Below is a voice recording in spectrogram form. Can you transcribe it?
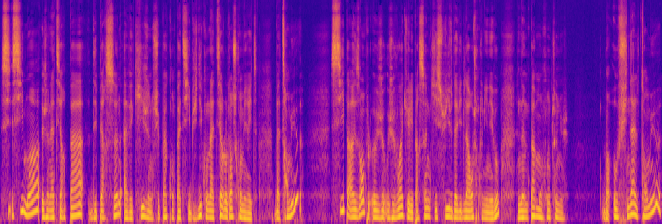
Si, moi, je n'attire pas des personnes avec qui je ne suis pas compatible, je dis qu'on attire l'audience qu'on mérite, bah tant mieux. Si par exemple, euh, je, je, vois que les personnes qui suivent David Laroche, Anthony Nevo, n'aiment pas mon contenu, bon, au final, tant mieux.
